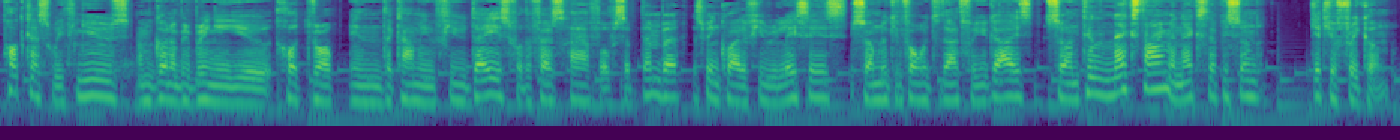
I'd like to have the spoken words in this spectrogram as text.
podcast with news. I'm going to be bringing you Hot Drop in the coming few days for the first half of September. There's been quite a few releases, so I'm looking forward to that for you guys. So until next time and next episode, get your freak on.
